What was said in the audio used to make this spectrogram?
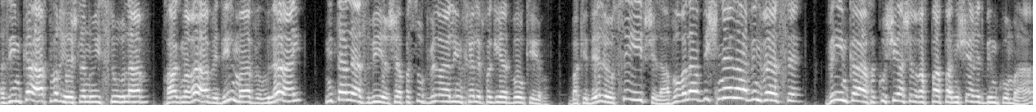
אז אם כך, כבר יש לנו איסור לאו. הולכה הגמרא ודילמה, ואולי ניתן להסביר שהפסוק ולא ילין חלף חגי עד בוקר בא כדי להוסיף שלעבור עליו בשני להבין ועשה. ואם כך, הקושייה של רב פאפא נשארת במקומה,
